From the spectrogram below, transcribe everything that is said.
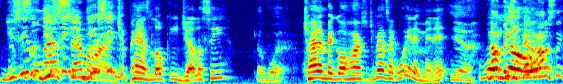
you This see, you see, you see Japan's low key jealousy? Of what? China been go hard. So Japan's like, wait a minute. Yeah. Well, no, but yo, Japan, honestly,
